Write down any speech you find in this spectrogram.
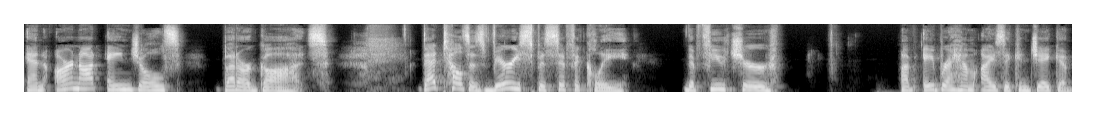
and are not angels, but are gods. That tells us very specifically the future of Abraham, Isaac, and Jacob.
